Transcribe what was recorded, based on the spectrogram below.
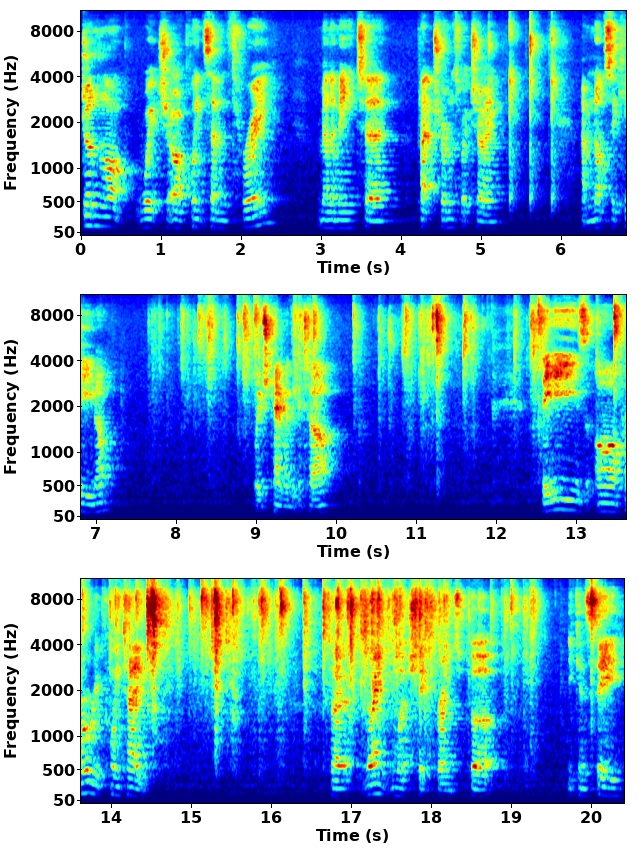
Dunlop, which are 0.73 millimeter plectrums, which I am not so keen on, which came with the guitar. These are probably 0.8, so there ain't much difference, but you can see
